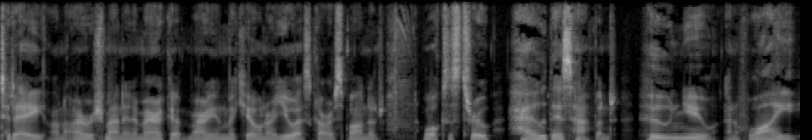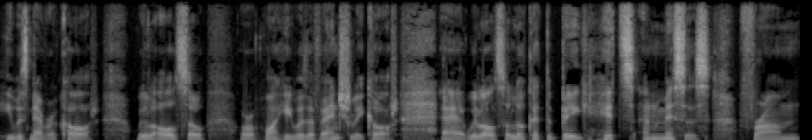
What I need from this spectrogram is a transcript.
Today on Irishman in America, Marion McKeone, our US correspondent, walks us through how this happened, who knew, and why he was never caught. We'll also, or why he was eventually caught. Uh, we'll also look at the big hits and misses from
